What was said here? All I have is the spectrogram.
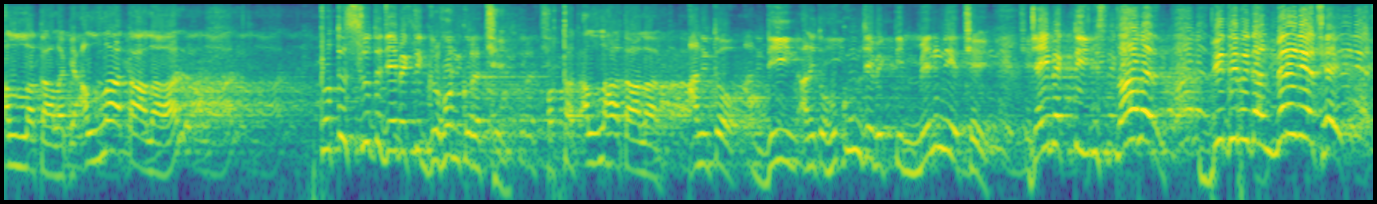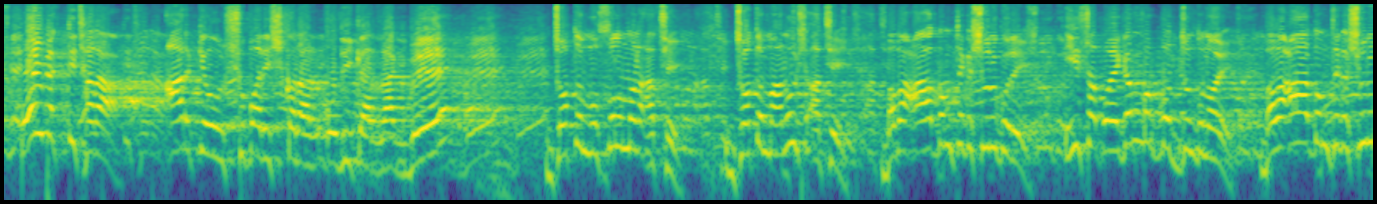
আল্লাহ তালাকে আল্লাহ তাআলার প্রতিশ্রুতি যে ব্যক্তি গ্রহণ করেছে, অর্থাৎ আল্লাহ তালার আনিত দিন, আনিত হুকুম যে ব্যক্তি মেনে নিয়েছে, যেই ব্যক্তি ইসলামের বিধিবিধান মেনে নিয়েছে, ওই ব্যক্তি ছাড়া আর কেউ সুপারিশ করার অধিকার রাখবে যত মুসলমান আছে, যত মানুষ আছে, বাবা আদম থেকে শুরু করে ঈসা পয়গম্বর পর্যন্ত নয়, বাবা আদম থেকে শুরু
